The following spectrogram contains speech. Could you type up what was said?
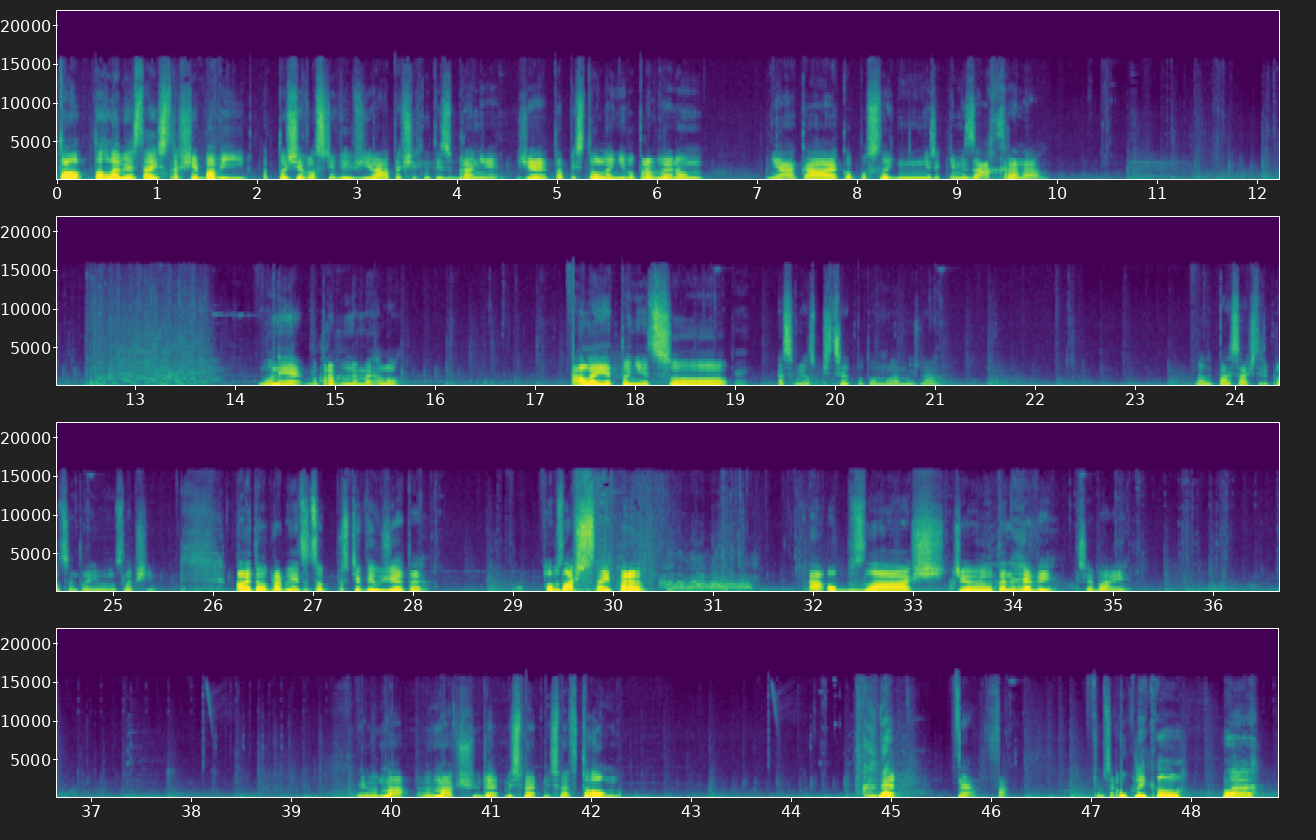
To, tohle mě tady strašně baví a to, že vlastně využíváte všechny ty zbraně, že ta pistol není opravdu jenom nějaká jako poslední, řekněme, záchrana. On je opravdu nemehlo. Ale je to něco... Já jsem měl spíš střílet po tomhle možná. No, 54% to není moc lepší. Ale je to opravdu něco, co prostě využijete. Obzvlášť sniper. A obzvlášť uh, ten heavy třeba i. Je, on, má, on má všude, my jsme, my jsme v tom. Ne! Ne, fuck. Jsem se uklikl. Le.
